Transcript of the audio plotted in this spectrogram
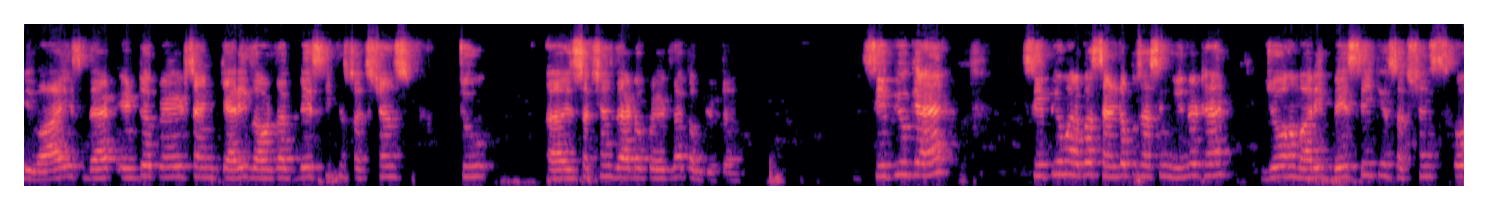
device that interprets and carries out the basic instructions to instruction that operate the computer CPU क्या है? सीपीयू हमारे पास सेंट्रल प्रोसेसिंग यूनिट है, जो हमारी बेसिक इंस्ट्रक्शंस को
